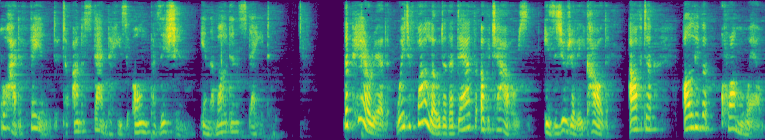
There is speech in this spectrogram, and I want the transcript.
who had failed to understand his own position in the modern state. The period which followed the death of Charles is usually called after Oliver Cromwell.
